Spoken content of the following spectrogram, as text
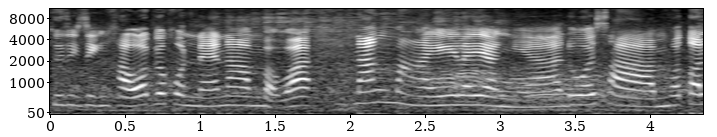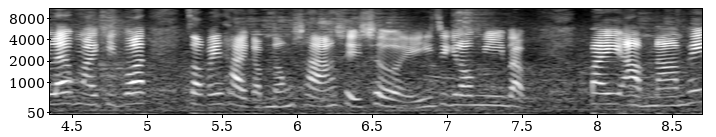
คือจริงๆ เขาว่าเป็นคนแนะนำแบบว่านั่งไหมอะไรอย่างเงี้ยด้วยซ้ำเพราะตอนแรกไม่คิดว่าจะไปถ่ายกับน้องช้างเฉยๆ จริงๆ เรามีแบบไปอาบน้ำให้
